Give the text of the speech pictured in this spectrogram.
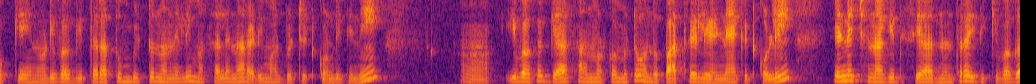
ಓಕೆ, ನೋಡಿ ಇವಾಗ ಈ ಥರ ತುಂಬಿಟ್ಟು ನಾನಿಲ್ಲಿ ಮಸಾಲೆನ ರೆಡಿ ಮಾಡಿಬಿಟ್ಟು ಇಟ್ಕೊಂಡಿದ್ದೀನಿ. ಇವಾಗ ಗ್ಯಾಸ್ ಆನ್ ಮಾಡ್ಕೊಂಬಿಟ್ಟು ಒಂದು ಪಾತ್ರೆಯಲ್ಲಿ ಎಣ್ಣೆ ಹಾಕಿಟ್ಕೊಳ್ಳಿ. ಎಣ್ಣೆ ಚೆನ್ನಾಗಿ ಬಿಸಿ ಆದ ನಂತರ ಇದಕ್ಕೆ ಇವಾಗ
